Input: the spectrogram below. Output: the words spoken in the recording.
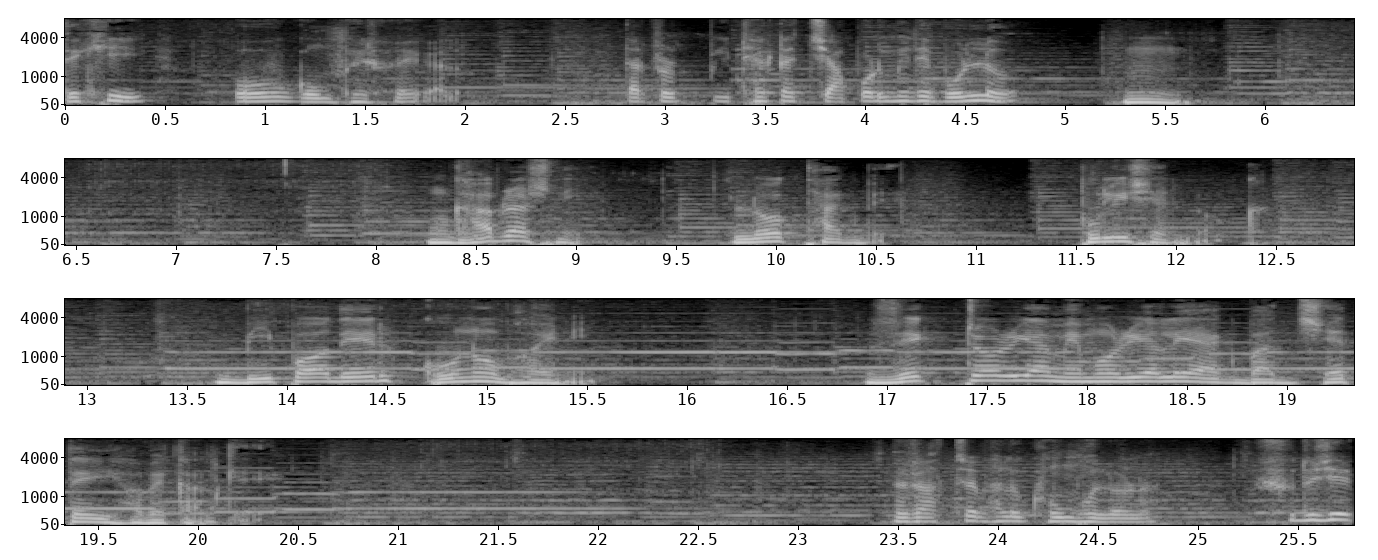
দেখি ও গম্ভীর হয়ে গেল। তারপর পিঠে একটা চাপড় মেরে বলল হুম। ঘাবড়াসনি। লোক থাকবে। পুলিশের লোক। বিপদের কোনো ভয় নেই। ভিক্টোরিয়া মেমোরিয়ালে একবার যেতেই হবে কালকে। রাত্রে ভালো ঘুম হলো না। শুধু যে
